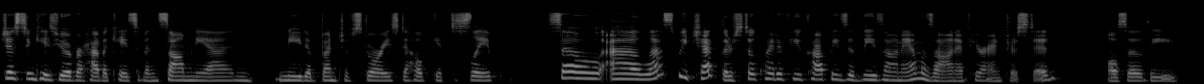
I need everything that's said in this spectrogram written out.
just in case you ever have a case of insomnia and need a bunch of stories to help get to sleep. So, uh, last we checked, there's still quite a few copies of these on Amazon if you're interested. Also, the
